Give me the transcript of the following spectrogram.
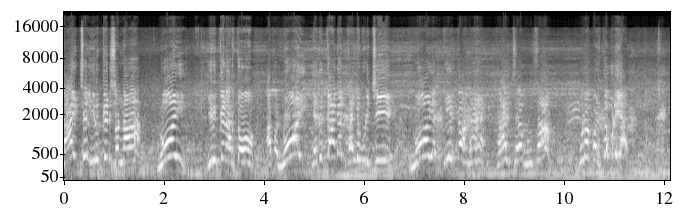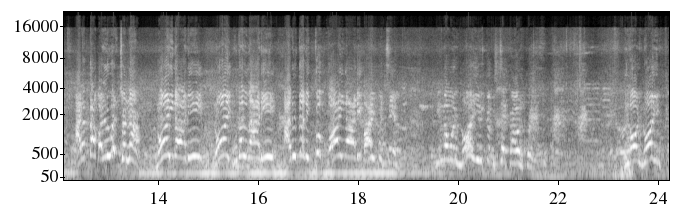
காய்ச்சல் இருக்குன்னு சொன்னா நோய் இருக்குன்னு அர்த்தம். அப்ப நோய் எதுக்காக கண்டுபிடிச்சு நோயை தீர்க்காம காய்ச்சலை முழுசா குணப்படுத்த முடியாது. அதைத்தான் வள்ளுவர் சொன்னா நோய் நாடி நோய் உடல் நாடி அறுதலிக்கும் வாய் நாடி வாய்ப்பு செயல் இங்க ஒரு நோய் இருக்கு மிஸ்டர் காவல்துறை. இங்க ஒரு நோய் இருக்கு.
